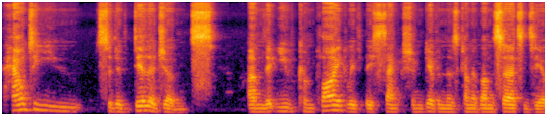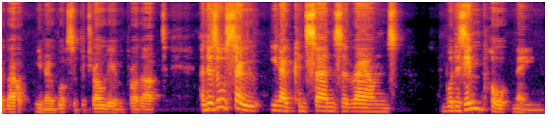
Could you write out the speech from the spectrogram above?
how do you sort of diligence um, that you've complied with this sanction, given there's kind of uncertainty about, you know, what's a petroleum product? And there's also, you know, concerns around what does import mean?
